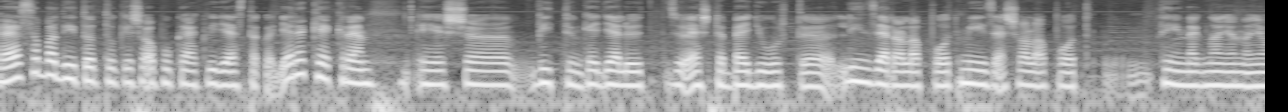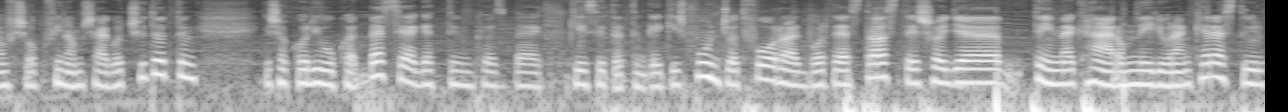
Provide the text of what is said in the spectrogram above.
felszabadítottuk, és apukák vigyáztak a gyerekekre, és uh, vittünk egy előző este begyúrt uh, linzer alapot, mézes alapot, tényleg nagyon-nagyon sok finomságot sütöttünk, és akkor jókat beszélgettünk közben, készítettünk egy kis puncsot, forralt bort, ezt, azt, és hogy tényleg három-négy órán keresztül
